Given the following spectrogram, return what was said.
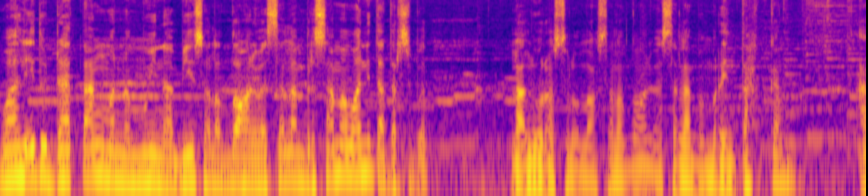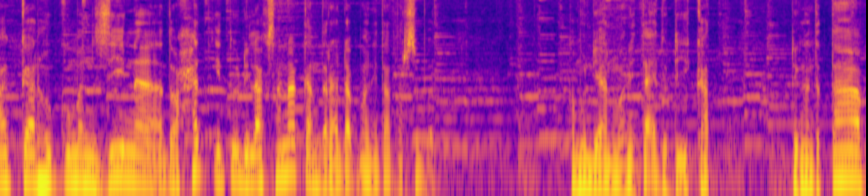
wali itu datang menemui Nabi Shallallahu Alaihi Wasallam bersama wanita tersebut. Lalu Rasulullah Shallallahu Alaihi Wasallam memerintahkan agar hukuman zina atau had itu dilaksanakan terhadap wanita tersebut. Kemudian wanita itu diikat dengan tetap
